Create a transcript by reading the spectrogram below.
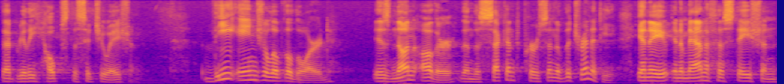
that really helps the situation. The angel of the Lord is none other than the second person of the Trinity in a, in a manifestation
